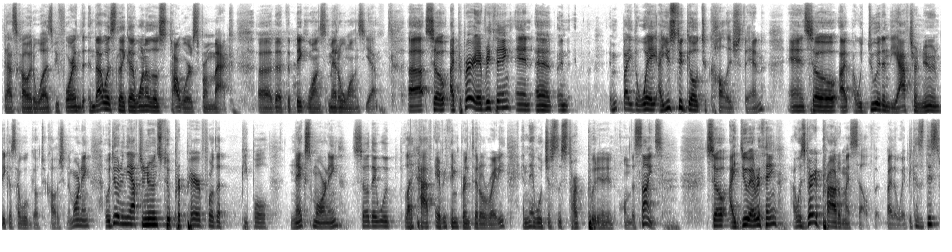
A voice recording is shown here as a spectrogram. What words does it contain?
That's how it was before. And, and that was like a, one of those towers from Mac, uh, the, the big ones, metal ones, yeah. Uh, so I prepare everything and, uh, and and by the way, I used to go to college then, and so I, I, would do it in the afternoon because I would go to college in the morning. I would do it in the afternoons to prepare for the people next morning, so they would like have everything printed already, and they would just start putting it on the signs. So I do everything. I was very proud of myself, by the way, because this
